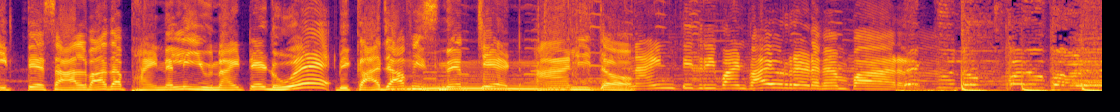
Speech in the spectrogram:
इतने साल बाद अब फाइनली यूनाइटेड हुए बिकॉज़ ऑफ़ स्नैपचैट हाँ नहीं तो 93.5 रेड एफएम पर।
